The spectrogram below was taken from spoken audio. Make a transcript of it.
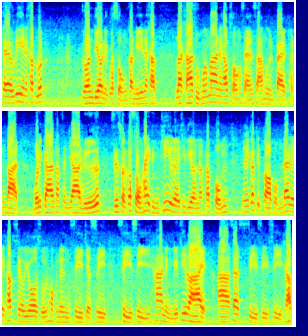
Carry นะครับรถกรอนเดียวเอกประสงค์คันนี้นะครับราคาถูกมากๆนะครับ 238,000 บาท บริการทำสัญญาหรือซื้อสดก็ส่งให้ถึงที่เลยทีเดียวนะครับผมยังไงก็ติดต่อผมได้เลยครับเซลโย0614744451 หรือที่ Line RZ444 ครับ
